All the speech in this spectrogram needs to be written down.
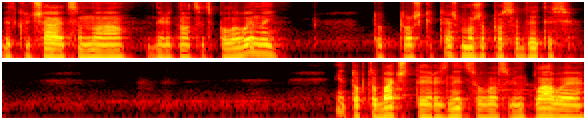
Відключається на 19,5. Тут трошки теж може просадитись. І тобто, бачите, різниця у вас він плаває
